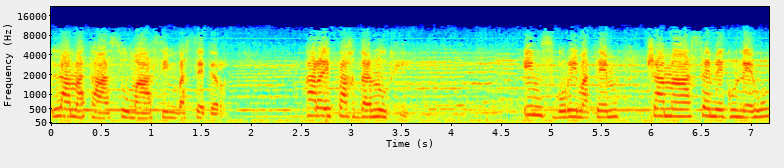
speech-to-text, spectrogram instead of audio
למה תעשו מעשים בסתר? הרי פחדנות היא. אם סבורים אתם שהמעשה מגונה הוא,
